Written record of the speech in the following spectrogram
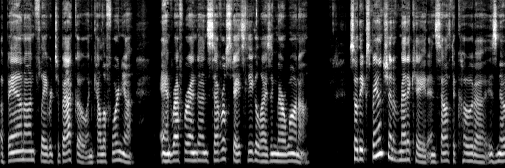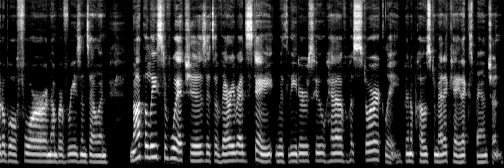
a ban on flavored tobacco in California, and referenda in several states legalizing marijuana. So, the expansion of Medicaid in South Dakota is notable for a number of reasons, Ellen, not the least of which is it's a very red state with leaders who have historically been opposed to Medicaid expansion.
